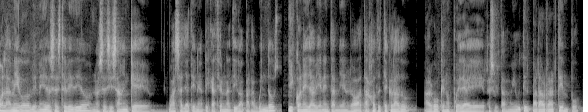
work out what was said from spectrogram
Hola amigos, bienvenidos a este vídeo. No sé si saben que WhatsApp ya tiene aplicación nativa para Windows y con ella vienen también los atajos de teclado, algo que nos puede resultar muy útil para ahorrar tiempo,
